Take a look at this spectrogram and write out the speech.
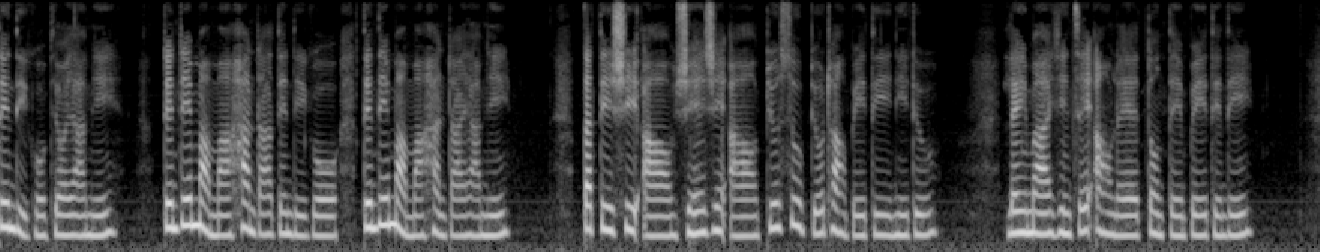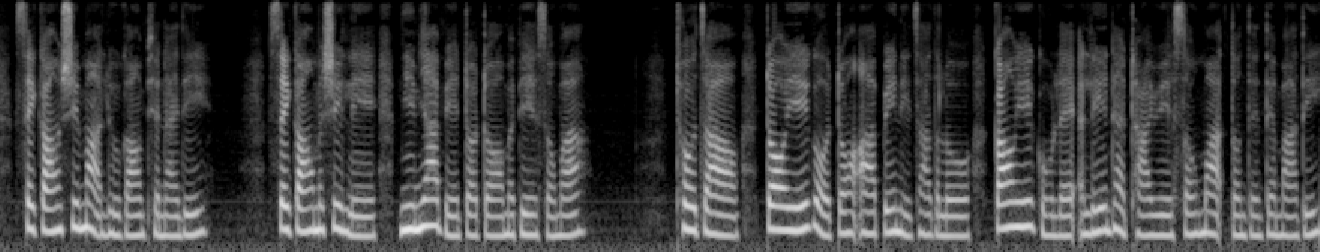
သင့်သည်ကိုပြောရမည်တင်းတင်းမာမာဟန်တာတင်ဒီကိုတင်းတင်းမာမာဟန်တာရမည်တတိရှိအောင်ရဲရင်အောင် ပြုစုပြောထောင်ပေးသည်နီးသူလိမ္မာရင်ကျဲအောင်လဲတွန်တင်ပေးတင်သည်စိတ်ကောင်းရှိမှလူကောင်းဖြစ်နိုင်သည် စိတ်ကောင်းမရှိလျင်မြင်မြပင်တော်တော်မပြေဆုံးပါထို့ကြောင့်တော်ရေးကိုတွန်းအားပေးနေကြသလိုကောင်းရေးကိုလည်းအလေးအနက်ထား၍ဆုံးမတွင်တင်တင်ပါသည်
